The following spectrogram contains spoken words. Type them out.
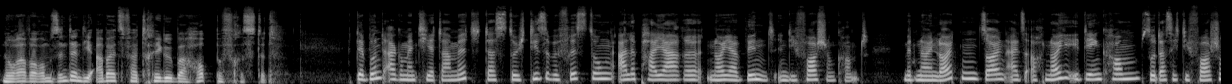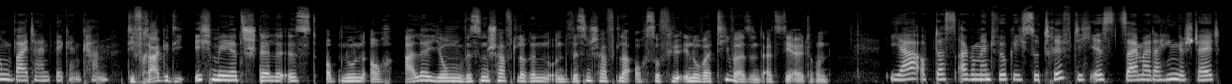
Nora, warum sind denn die Arbeitsverträge überhaupt befristet? Der Bund argumentiert damit, dass durch diese Befristung alle paar Jahre neuer Wind in die Forschung kommt. Mit neuen Leuten sollen also auch neue Ideen kommen, sodass sich die Forschung weiterentwickeln kann. Die Frage, die ich mir jetzt stelle, ist, ob nun auch alle jungen Wissenschaftlerinnen und Wissenschaftler auch so viel innovativer sind als die älteren. Ja, ob das Argument wirklich so triftig ist, sei mal dahingestellt.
